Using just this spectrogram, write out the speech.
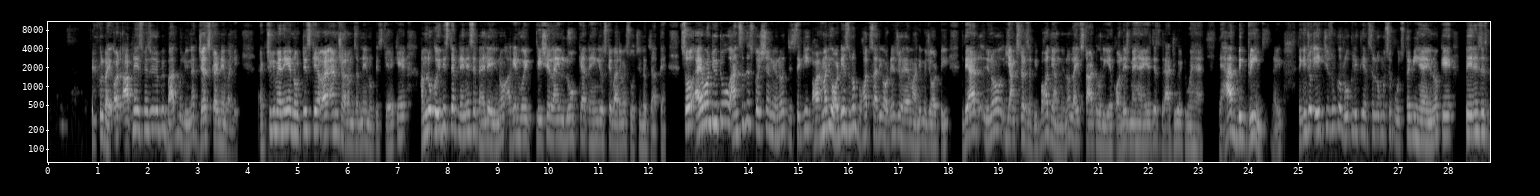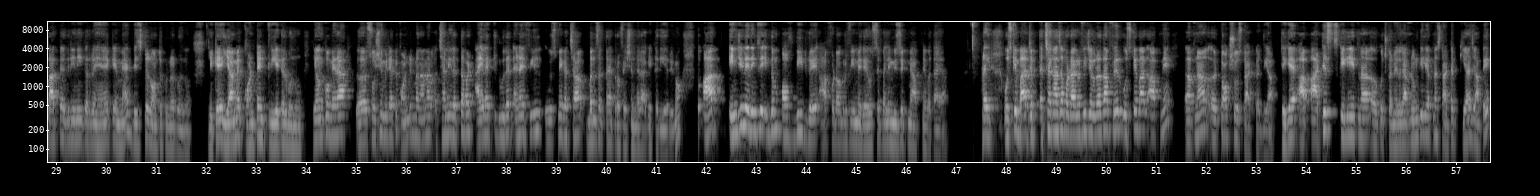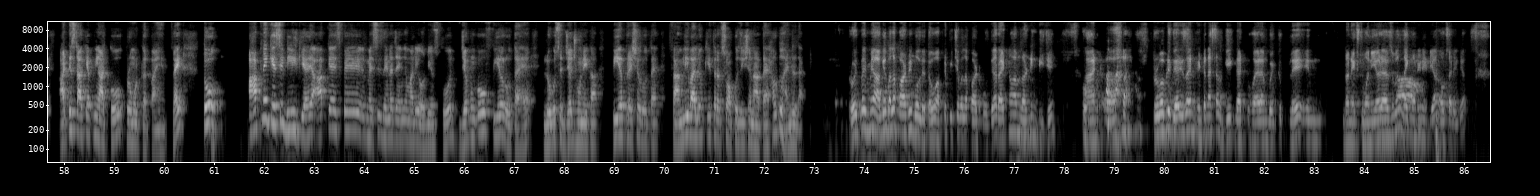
बिल्कुल भाई और आपने इसमें से जो भी बात बोली ना जज करने वाली एक्चुअली मैंने ये नोटिस किया आई एम श्योर हम सबने नोटिस किया है कि हम लोग कोई भी स्टेप लेने से पहले यू नो अगेन वो एक क्लीशियर लाइन लोग क्या कहेंगे उसके बारे में सोचने लग जाते हैं। So I want you to answer this question you know जिससे कि हमारी ऑडियंस यू नो बहुत सारी ऑडियंस जो है हमारी majority they are you know youngsters अभी, बहुत young you know life start हो रही है कॉलेज में है, या जस्ट ग्रेजुएट हुए हैं they have big dreams right लेकिन जो एक चीज़ उनको रोक लेती है, अक्सर लोग मुझसे पूछते भी हैं यू नो कि पेरेंट्स इस बात पे अग्री नहीं कर रहे हैं कि मैं डिजिटल ऑन्टरप्रनर बनूं, ठीक है? या मैं कंटेंट क्रिएटर बनूं या उनको मेरा सोशल मीडिया पे कंटेंट बनाना अच्छा नहीं लगता but I like to do that and I feel उसमें एक अच्छा बन सकता है प्रोफेशन मेरा आगे करियर यू नो तो आप इंजीनियरिंग से एकदम ऑफ़ बीट गए, आप फोटोग्राफी में गए, उससे पहले म्यूज़िक में आपने बताया राइट right? उसके बाद जब अच्छा खासा फोटोग्राफी चल रहा था, फिर उसके बाद आपने अपना टॉक शो स्टार्ट कर दिया, ठीक है? आप आर्टिस्ट के लिए इतना कुछ करने लगे, आपने उनके लिए अपना स्टार्टअप किया जहाँ पे आर्टिस्ट आके अपनी आर्ट को प्रमोट कर पाए हैं राइट तो आपने कैसे डील किया या आप क्या इस पे मैसेज देना चाहेंगे हमारी ऑडियंस को? जब उनको फियर होता है लोगों से जज होने का पीयर प्रेशर होता है फैमिली वालों की तरफ़ से ऑपोजिशन आता है how to handle that Rohit भाई मैं आगे वाला पार्ट भी बोल देता हूँ आपने पीछे वाला पार्ट बोल दिया। Right now I am learning DJ and uh, probably there is an international gig that where i'm going to play in the next one year as well like not in india outside india.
